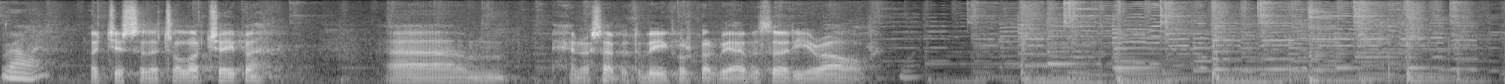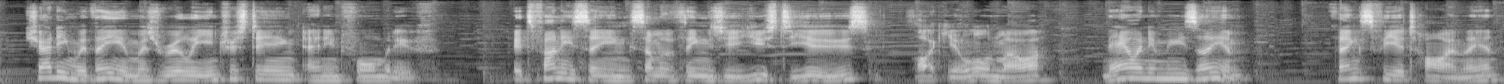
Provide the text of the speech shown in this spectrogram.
Right. It's just that it's a lot cheaper. Um, and I say, but the vehicle's got to be over 30 year old. Chatting with Ian was really interesting and informative. It's funny seeing some of the things you used to use, like your lawnmower, now in a museum. Thanks for your time, Ian.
